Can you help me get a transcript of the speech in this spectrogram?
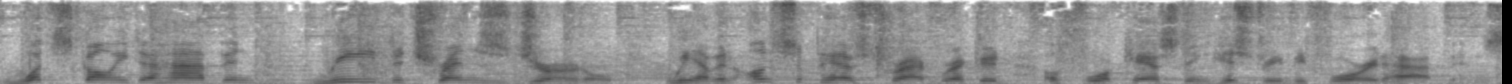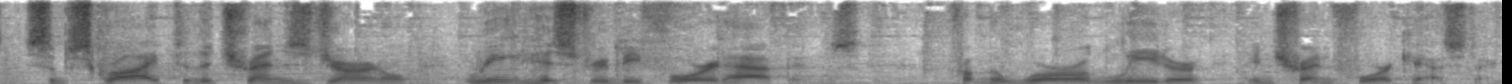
What's going to happen? Read the Trends Journal. We have an unsurpassed track record of forecasting history before it happens. Subscribe to the Trends Journal. Read history before it happens from the world leader in trend forecasting.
